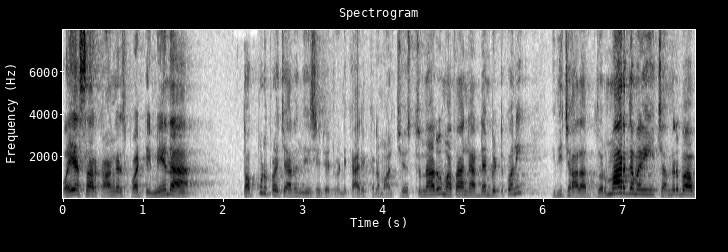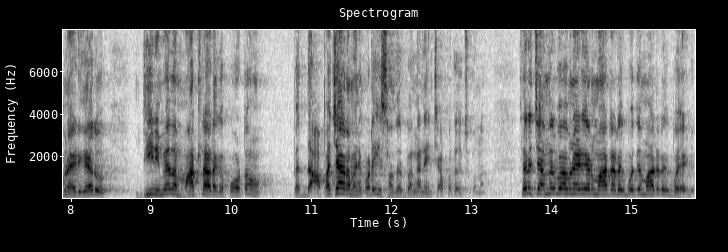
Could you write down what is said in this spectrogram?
వైఎస్ఆర్ కాంగ్రెస్ పార్టీ మీద తప్పుడు ప్రచారం చేసేటటువంటి కార్యక్రమాలు చేస్తున్నారు. మతాన్ని అడ్డం పెట్టుకొని ఇది చాలా దుర్మార్గమని చంద్రబాబు నాయుడు గారు దీని మీద మాట్లాడకపోవటం పెద్ద అపచారమని కూడా ఈ సందర్భంగా నేను చెప్పదలుచుకున్నా. సరే చంద్రబాబు నాయుడు గారు మాట్లాడకపోతే మాట్లాడకపోయాడు.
